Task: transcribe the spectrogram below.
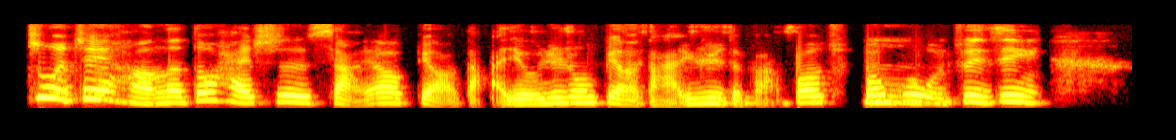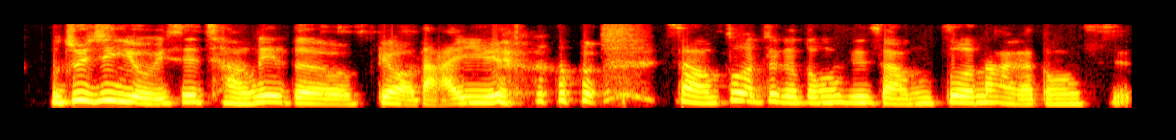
做这行的都还是想要表达，有这种表达欲的吧？包包括我最近。我最近有一些强烈的表达欲，想做这个东西，想做那个东西。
